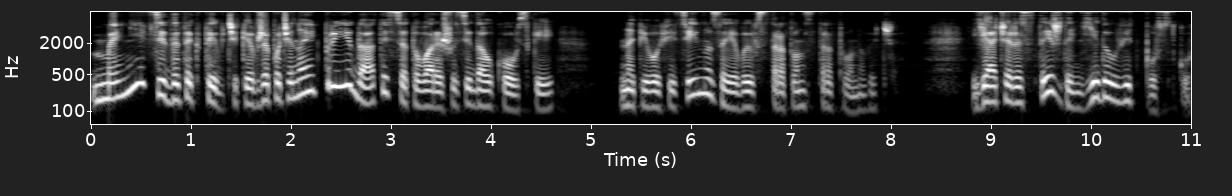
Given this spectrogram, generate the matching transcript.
Мені ці детективчики вже починають приїдатися, товаришу Сідалковський, напівофіційно заявив Стратон Стратонович. Я через тиждень їду у відпустку.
